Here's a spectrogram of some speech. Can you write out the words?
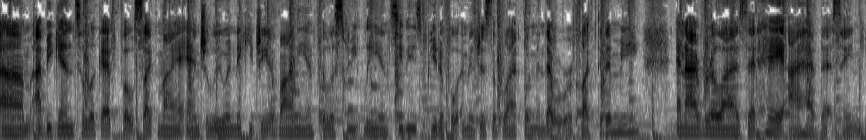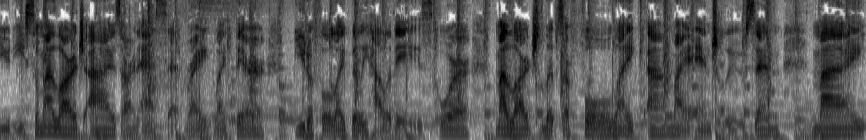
um, I began to look at folks like Maya Angelou and Nikki Giovanni and Phillis Wheatley and see these beautiful images of black women that were reflected in me. And I realized that, hey, I have that same beauty. So my large eyes are an asset, right? Like they're beautiful, like Billie Holiday's, or my large lips are full, like um, Maya Angelou's, and my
